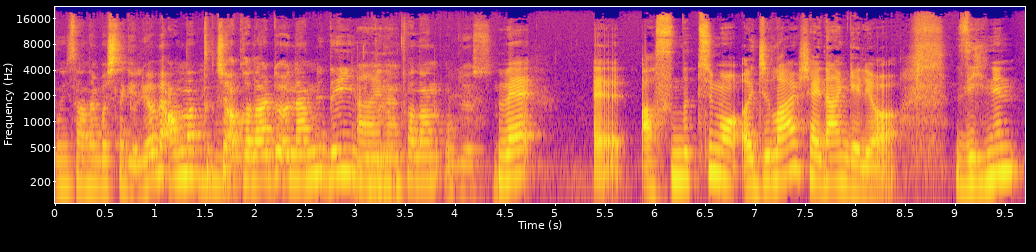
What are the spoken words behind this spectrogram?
bu insanların başına geliyor ve anlattıkça Hı-hı. o kadar da önemli değil bu Aynen. durum falan oluyorsun. Ve e, aslında tüm o acılar şeyden geliyor. Zihnin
